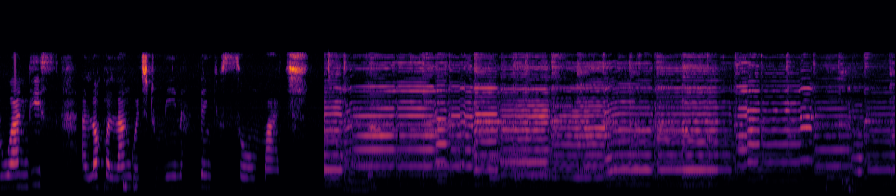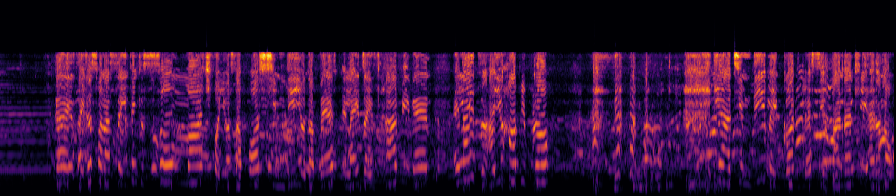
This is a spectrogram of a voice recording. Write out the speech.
rwandese a local language to mean thank you so much Guys, I just want to say thank you so much for your support. D, you're the best. Elijah is happy, man. Elijah, are you happy, bro? yeah, Team D, may God bless you abundantly. I don't know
